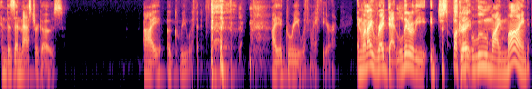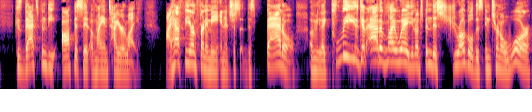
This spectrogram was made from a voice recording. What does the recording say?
And the Zen master goes, I agree with it. I agree with my fear. And when I read that, literally, it just fucking blew my mind because that's been the opposite of my entire life. I have fear in front of me, and it's just this battle of me, like, please get out of my way. You know, it's been this struggle, this internal war.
